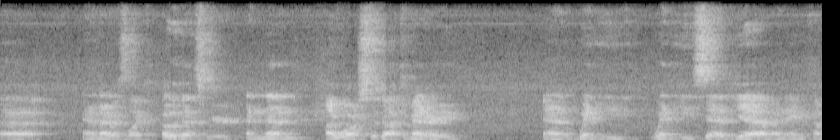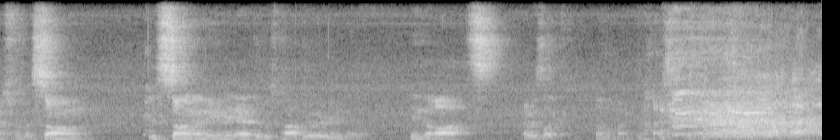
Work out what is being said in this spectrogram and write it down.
uh, and I was like, oh, that's weird. And then I watched the documentary, and when he when he said, yeah, my name comes from a song, this song on the internet that was popular in the in the aughts, I was like, oh my god.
